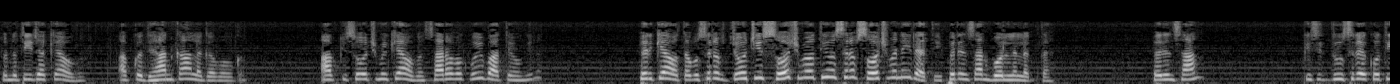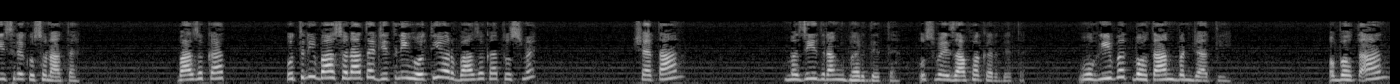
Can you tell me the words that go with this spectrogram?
तो नतीजा क्या होगा? आपका ध्यान कहाँ लगा हुआ होगा? आपकी सोच में क्या होगा? सारा वक्त वही बातें होंगी ना। फिर क्या होता है? वो सिर्फ़ जो चीज़ सोच में होती है, वो सिर्फ़ सोच में नहीं रहती। फिर इंसान बोलने लगता है। फिर इंसान किसी दूसरे को, तीसरे को सुनाता है। बाजुकात उतनी बात सुनाता है जितनी होती है और बाजुकात उसमें शैतान मजीद रंग भर देता है, उसमें इजाफा कर देता है। वो गीबत बहुतान बन जाती है और बहुतान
